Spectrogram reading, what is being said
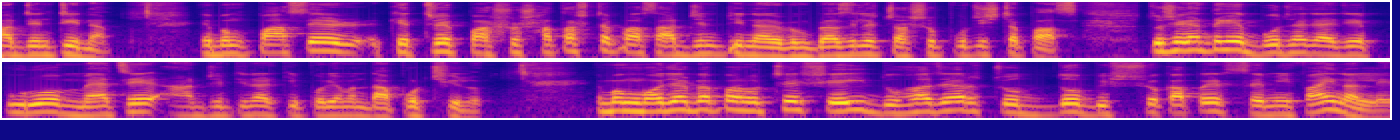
আর্জেন্টিনা। এবং পাসের ক্ষেত্রে পাঁচশো সাতাশটা পাস আর্জেন্টিনার এবং ব্রাজিলের চারশো পঁচিশটা পাস তো সেখান থেকে বোঝা যায় যে পুরো ম্যাচে আর্জেন্টিনার কি পরিমাণ দাপট ছিল। এবং মজার ব্যাপার হচ্ছে সেই দু হাজার চোদ্দ বিশ্বকাপের সেমিফাইনালে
